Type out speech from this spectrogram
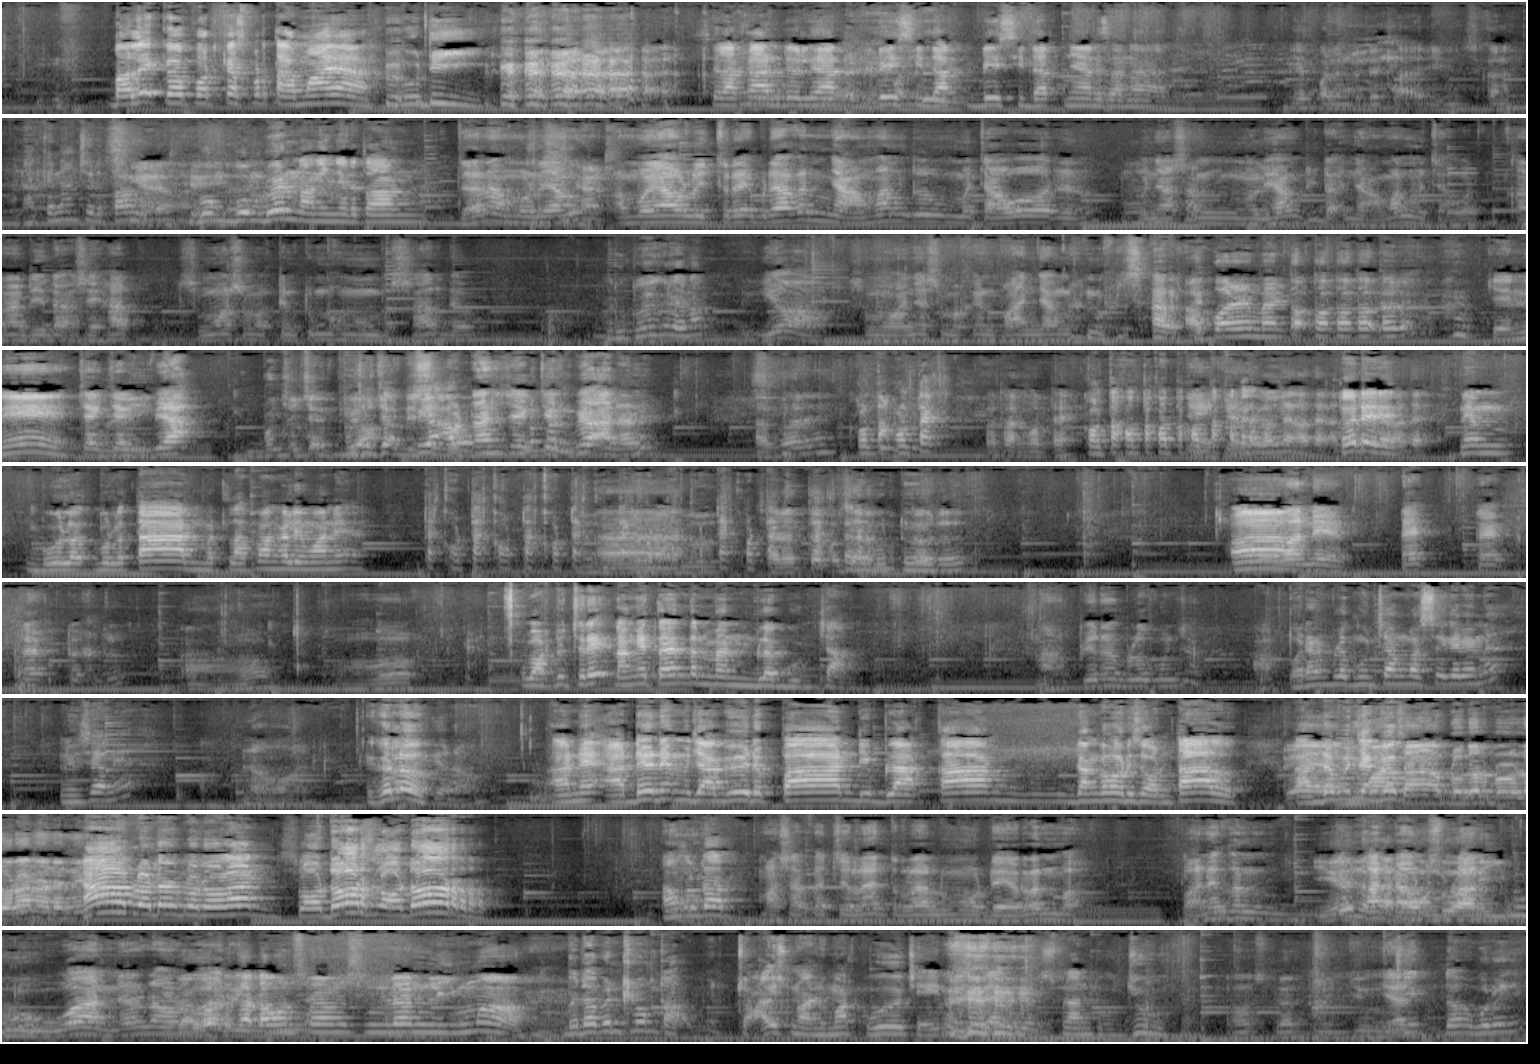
balik ke podcast pertama ya, Budi. Silakan dilihat B sidat B sidatnya di sana. Dia paling gede lah ini sekarang. Nah, kena cerita. Bung bung duen nangin cerita. Dan amun yang amun yang uli cerik berarti kan nyaman ke mencawat ya. Penyasan ngeliang tidak nyaman mencawat karena tidak sehat. Semua semakin tumbuh membesar deh. Duduk dulu kan. Iya, semuanya semakin panjang dan besar. Apa nih main tok tok tok tok. Kene. Cek cek pihak. Bucu cek Bucu cek pihak. sebutan cek cek pihak ada nih. Apa nih? Kotak-kotak. Kotak-kotak. Kotak-kotak kotak-kotak. Kotak, kotak, Tuh deh kotak. Nem bulat-bulatan, mat lapang kali mana? Kotak kotak kotak kotak kotak kotak kotak. tuh, cara Betul, betul. betul. Ah, Ah, nih. Tek tek tek tek. tek. Ah. Oh. waktu cerik nangis tenten main belaguncang. Nah, pira bela guncang. Apa dan belaguncang bahasa kira Indonesia nya? Apa Iku lo. Aneh ada nih menjaga depan, di belakang, jangka horizontal. Ada menjaga blodor-blodoran ada nih. Ah, blodor blodoran, slodor, slodor. Langsung dor. Masa kecilnya terlalu modern, Bah. Soalnya kan Iya, dekat tahun tahun 90-an, ya tahun Kita kan tahun 2000. 95. Beda ben belum tak. Cai 95 gue, cai ini 97. Oh, 97. Ya. Gitu gue.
